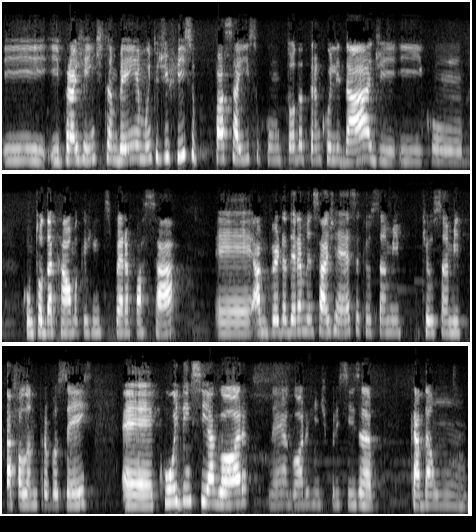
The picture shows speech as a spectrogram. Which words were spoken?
E, e para a gente também é muito difícil passar isso com toda tranquilidade e com, com toda a calma que a gente espera passar. É, a verdadeira mensagem é essa que o Sami que o Sami está falando para vocês. É, Cuidem-se agora, né? Agora a gente precisa cada um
